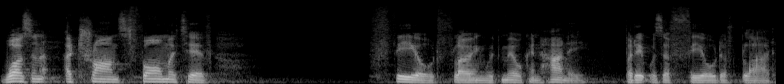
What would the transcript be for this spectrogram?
wasn't a transformative field flowing with milk and honey, but it was a field of blood.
